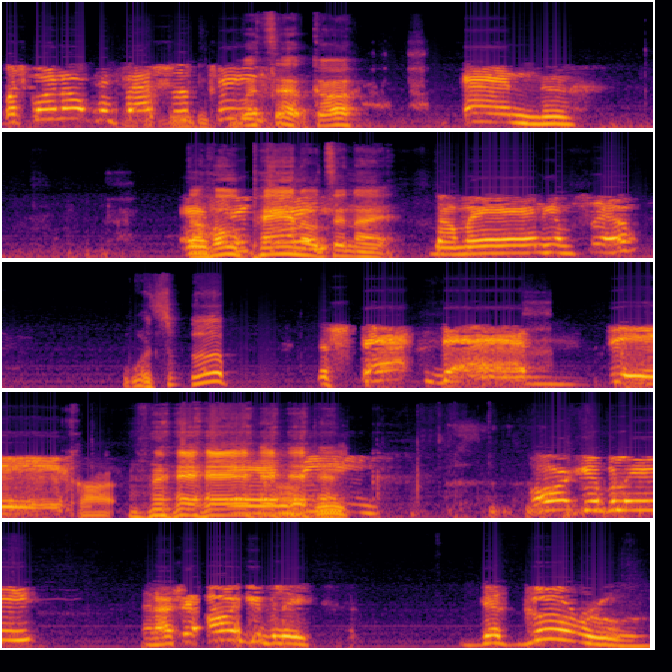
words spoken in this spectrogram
What's going on, Professor T? What's up, Carl? And, uh, The whole C3, panel tonight. The man himself, What's up? the stat dad D. and the arguably, and I say arguably, the guru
